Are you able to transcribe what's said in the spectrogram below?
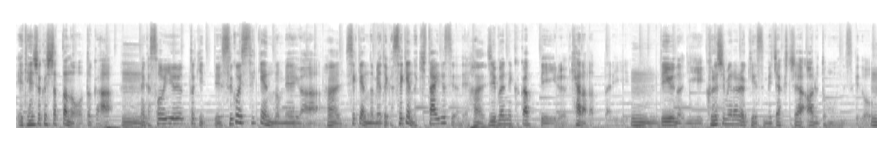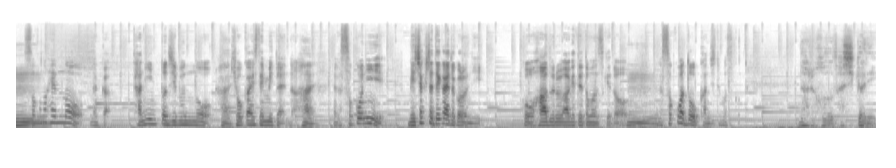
え転職しちゃったの？とか、うん。なんかそういう時ってすごい世間の目がはい。世間の目というか世間の期待ですよね、はい。自分にかかっているキャラだったり、うん。っていうのに苦しめられるケースめちゃくちゃあると思うんですけど、うん。そこの辺のなんか他人と自分のはい。境界線みたいな,、はい。なんかそこにめちゃくちゃでかいところにこうハードルを上げてると思うんですけど、うん。そこはどう感じてますか？なるほど確かに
